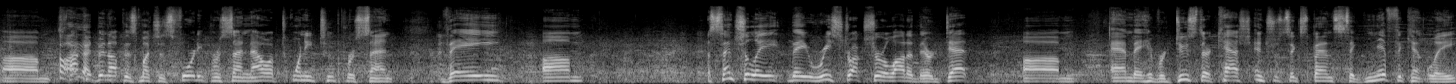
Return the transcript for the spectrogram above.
Um, stock had been up as much as 40%, now up 22%. They um, essentially they restructure a lot of their debt, um, and they have reduced their cash interest expense significantly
